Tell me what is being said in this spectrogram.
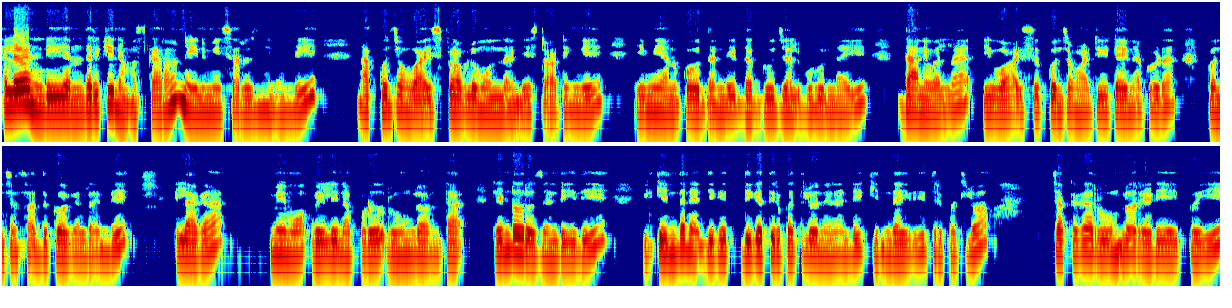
హలో అండి. అందరికీ నమస్కారం. నేను మీ సరోజినినండి. నాకు కొంచెం వాయిస్ ప్రాబ్లం ఉందండి స్టార్టింగే. ఏమీ అనుకోవద్దండి. దగ్గు, జలుబు ఉన్నాయి. దానివల్ల ఈ వాయిస్ కొంచెం అటు ఇటు అయినా కూడా కొంచెం సర్దుకోగలరండి. ఇలాగా మేము వెళ్ళినప్పుడు రూమ్‌లో అంతా రెండో రోజండి ఇది. కిందనే దిగ దిగ తిరుపతిలోనేనండి. కింద ఇది తిరుపతిలో. చక్కగా రూమ్‌లో రెడీ అయిపోయి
